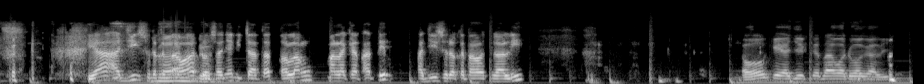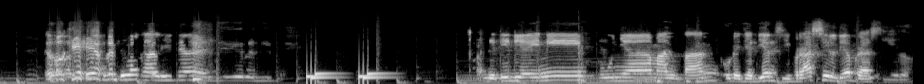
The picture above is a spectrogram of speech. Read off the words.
ya, Aji sudah Gimana ketawa, dong? dosanya dicatat. Tolong malaikat Atid, Aji sudah ketawa sekali. Oke, aja ketawa dua kali. Oke, yang kedua kalinya anjir, anjir. Jadi dia ini punya mantan, udah jadian sih, berhasil dia berhasil.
